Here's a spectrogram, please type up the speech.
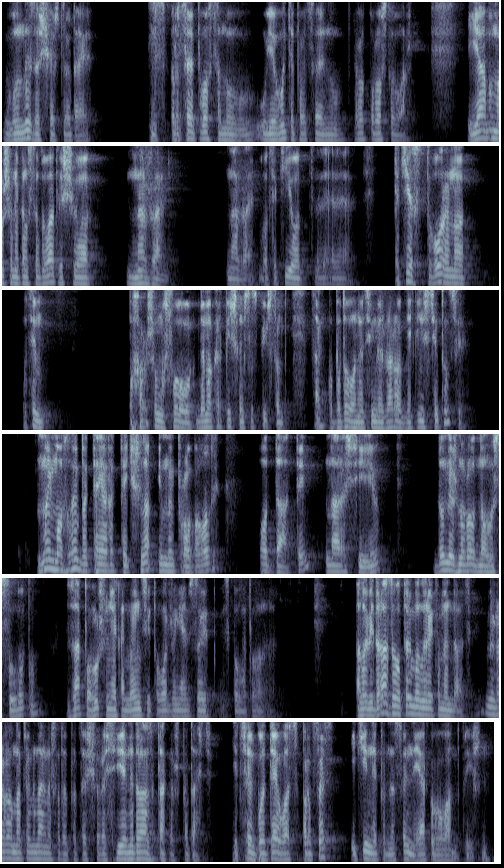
Вони за що страдають? Про це просто ну, уявити про це ну, просто важко. Я вимушений констатувати, що, на жаль, на жаль, от такі от, е, таке створено цим, по хорошому слову, демократичним суспільством, так побудовані ці міжнародні інституції, ми могли би теоретично, і ми пробували подати на Росію до міжнародного суду за порушення конвенції поводження з військовополоненими. Але відразу отримали рекомендації Міжнародного кримінального суду про те, що Росія відразу також подасть. І це буде у вас процес, який не принесе ніякого вам рішення.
